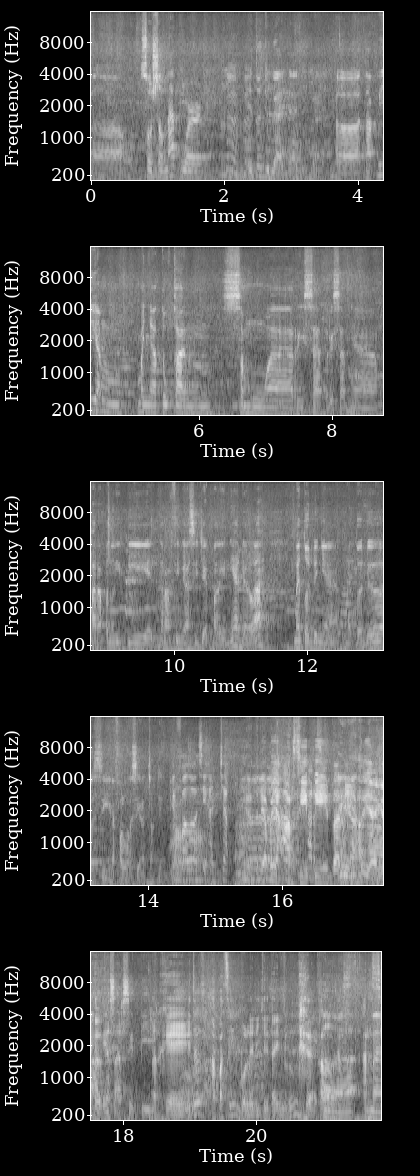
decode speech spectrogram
uh, social network itu juga ada juga. Uh, tapi yang menyatukan semua riset-risetnya para peneliti terafiliasi Jepal ini adalah metodenya, metode si evaluasi acak itu. Evaluasi acak. Ya, tadi apa yang RCT tadi Iya, itu ya gitu. alias RCT. Oke, itu apa sih? Boleh diceritain dulu nggak kalau Uh, RCT? nah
